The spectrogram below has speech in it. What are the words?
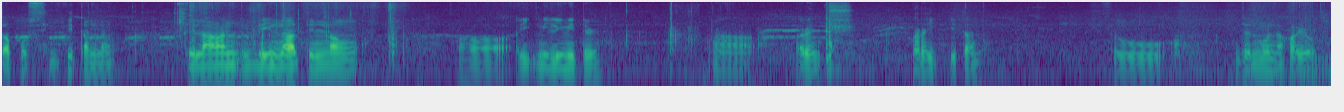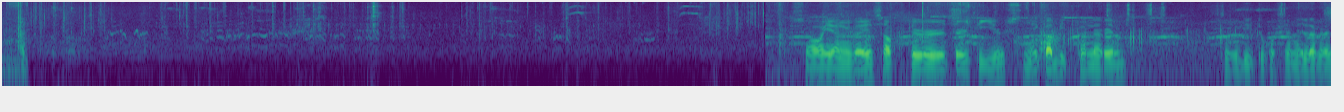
Tapos higpitan lang. Kailangan din natin ng 8 mm na wrench para higpitan. So, dyan muna kayo. So, ayan guys, after 30 years, naikabit ko na rin. So, dito ko siya nilagay.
